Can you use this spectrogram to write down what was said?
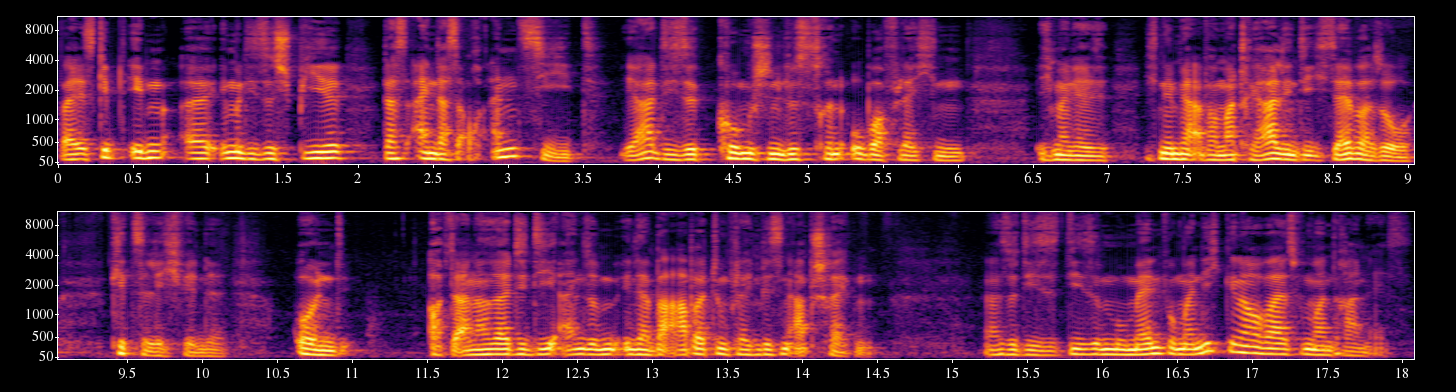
weil es gibt eben äh, immer dieses Spiel, dass einen das auch anzieht. Ja, diese komischen, lüsteren Oberflächen. Ich meine, ich nehme ja einfach Materialien, die ich selber so kitzelig finde. Und auf der anderen Seite, die einen so in der Bearbeitung vielleicht ein bisschen abschrecken. Also diese, diese Moment, wo man nicht genau weiß, wo man dran ist.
